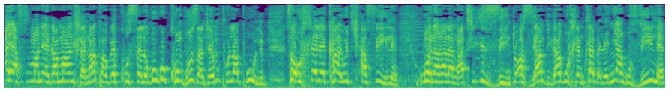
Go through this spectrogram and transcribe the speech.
ayafumaneka amandla ngapha kwekhuselo kukukhumbuza nje mphulaphuli so uhlele ekhaya utyhafile ubonakala ngathi izinto azihambi kakuhle mhlawumbe le nyanga uvile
